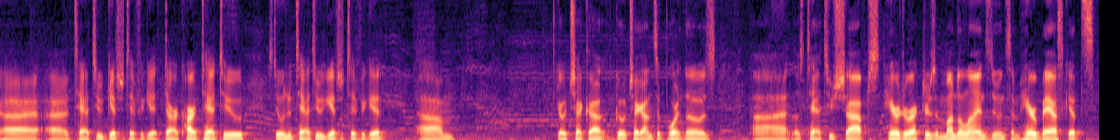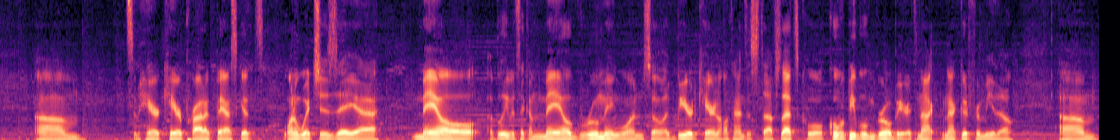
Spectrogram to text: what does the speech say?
a, uh, a, tattoo gift certificate. Dark Heart Tattoo is doing a tattoo gift certificate. Um, go check out go check out and support those uh, those tattoo shops. Hair directors and Mundeleins doing some hair baskets, um, some hair care product baskets. One of which is a uh, male, I believe it's like a male grooming one, so like beard care and all kinds of stuff. So that's cool. Cool for people who can grow a beard. It's not not good for me though. Um,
